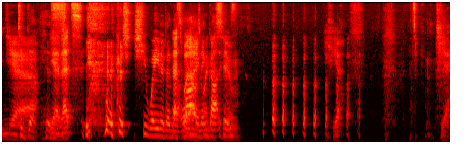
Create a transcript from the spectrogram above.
Yeah. To get his- Yeah, that's because she waited in that's that what I was line and got his." yeah. It's, yeah.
